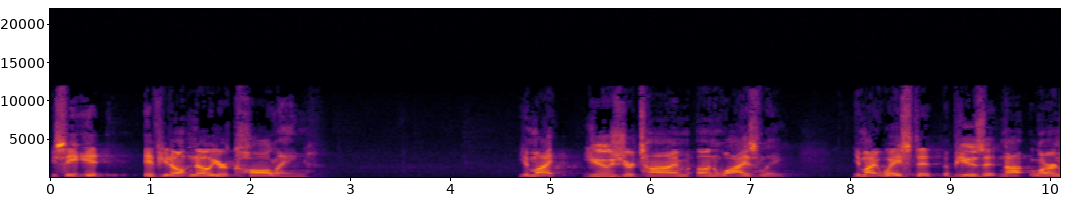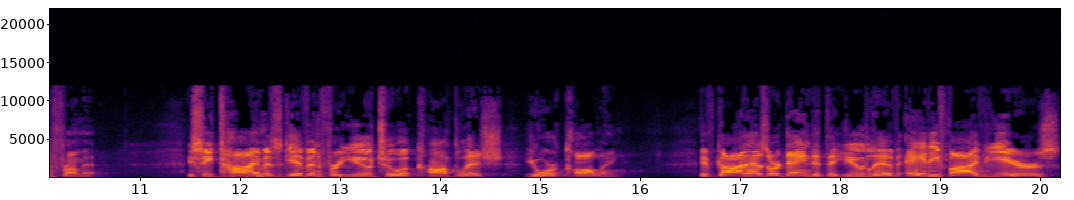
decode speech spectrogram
You see, it, if you don't know your calling, you might use your time unwisely. You might waste it, abuse it, not learn from it. You see, time is given for you to accomplish your calling. If God has ordained it that you live 85 years,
